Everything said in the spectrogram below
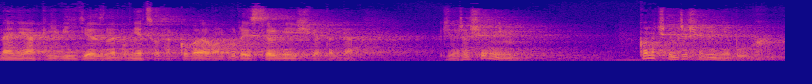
ne nějaký vítěz nebo něco takového, on bude silnější a tak dále. Že řešením, konečným řešením je Bůh.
